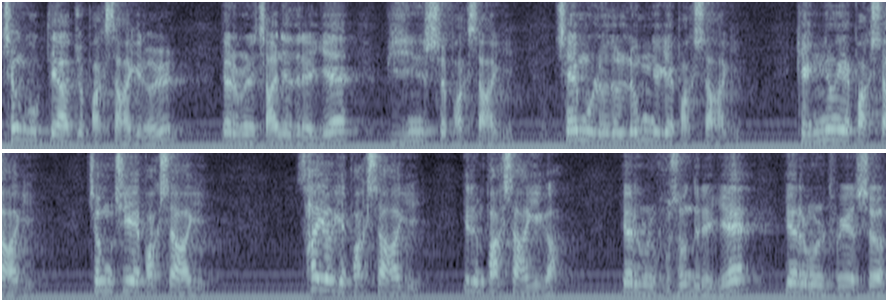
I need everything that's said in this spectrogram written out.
천국 대학교 박사학위를 여러분의 자녀들에게 비즈니스 박사학위, 재물 얻을 능력의 박사학위, 갱년의 박사학위, 정치의 박사학위, 사역의 박사학위 이런 박사학위가 여러분 후손들에게 여러분을 통해서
